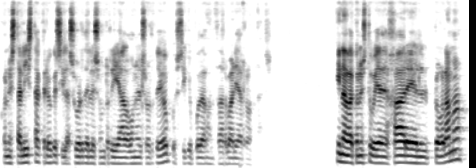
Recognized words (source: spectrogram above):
con esta lista creo que si la suerte le sonríe algo en el sorteo, pues sí que puede avanzar varias rondas. Y nada, con esto voy a dejar el programa.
